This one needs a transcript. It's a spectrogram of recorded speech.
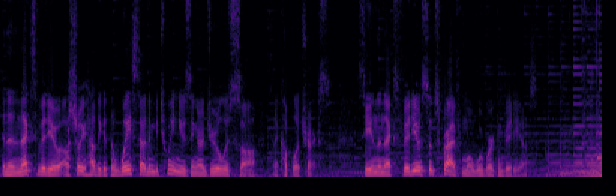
And in the next video, I'll show you how to get the waste out in between using our jeweler's saw and a couple of tricks. See you in the next video. Subscribe for more woodworking videos.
